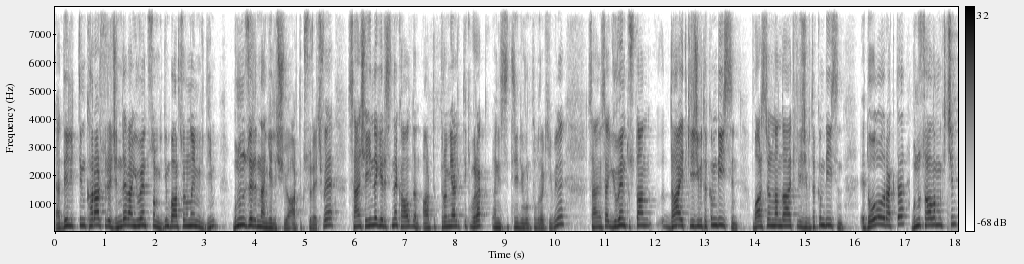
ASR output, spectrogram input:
Yani Delikt'in karar sürecinde ben Juventus'a mı gideyim, Barcelona'ya mı gideyim? Bunun üzerinden gelişiyor artık süreç ve sen şeyin de gerisinde kaldın. Artık Premier Lig'deki bırak hani City, Liverpool rakibini. Sen mesela Juventus'tan daha etkileyici bir takım değilsin. Barcelona'dan daha etkileyici bir takım değilsin. E doğal olarak da bunu sağlamak için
